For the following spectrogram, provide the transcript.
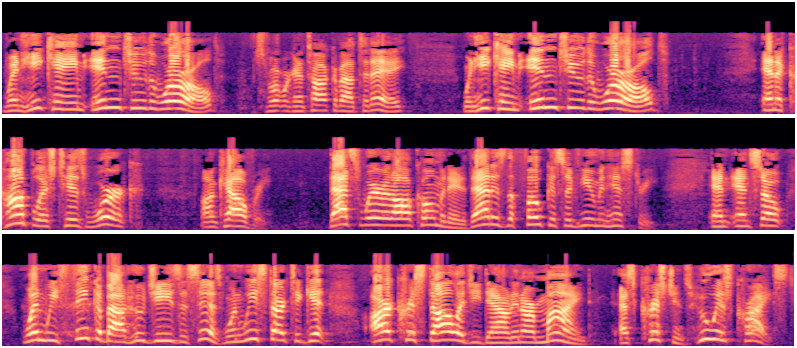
when he came into the world, which is what we're going to talk about today, when he came into the world and accomplished his work on Calvary. That's where it all culminated. That is the focus of human history. And, and so when we think about who Jesus is, when we start to get our Christology down in our mind as Christians, who is Christ?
